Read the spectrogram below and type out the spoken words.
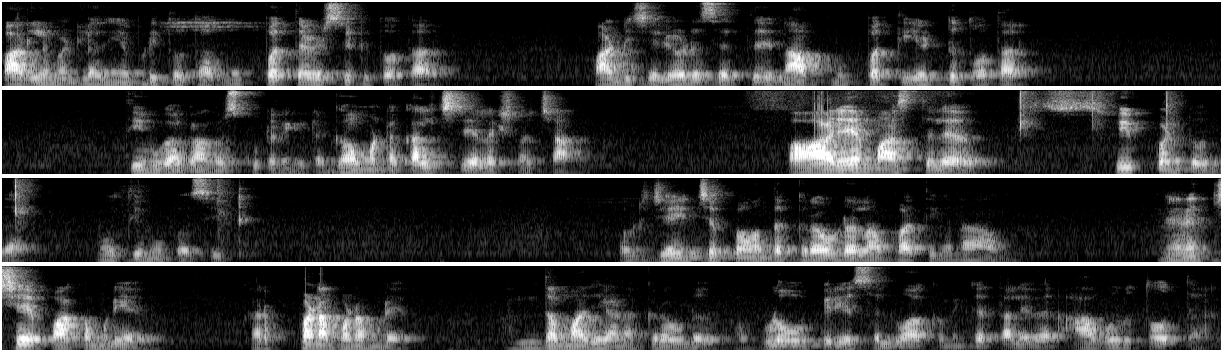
பார்லிமெண்ட்டில் அது எப்படி தோத்தார்? முப்பத்தேழு சீட்டு தோத்தார். பாண்டிச்சேரியோடு சேர்த்து நாப் முப்பத்தி எட்டு தோத்தார். திமுக காங்கிரஸ் கூட்டணிக்கிட்ட கவர்மெண்ட்டை கழிச்சிட்டு எலெக்ஷன் வச்சாங்க. ஆறே மாதத்தில் ஸ்வீப் பண்ணிட்டு வந்தார். நூற்றி முப்பது சீட்டு. அவர் ஜெயிச்சப்போ வந்த க்ரௌடெல்லாம் பார்த்தீங்கன்னா நினச்சே பார்க்க முடியாது. கற்பனை பண்ண முடியாது. அந்த மாதிரியான க்ரௌடு அவ்வளோ பெரிய செல்வாக்கு மிக்க தலைவர் அவர் தோத்தார்.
